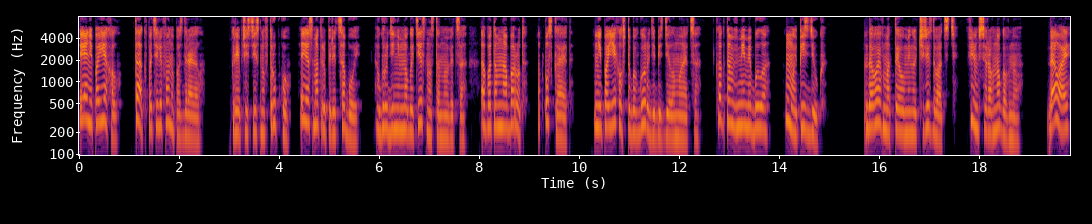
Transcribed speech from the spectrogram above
Я не поехал. Так, по телефону поздравил». Крепче стиснув трубку, я смотрю перед собой. В груди немного тесно становится, а потом наоборот, отпускает. Не поехал, чтобы в городе без дела маяться. Как там в меме было? Мой пиздюк. Давай в Матео минут через двадцать. Фильм все равно говно. Давай.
